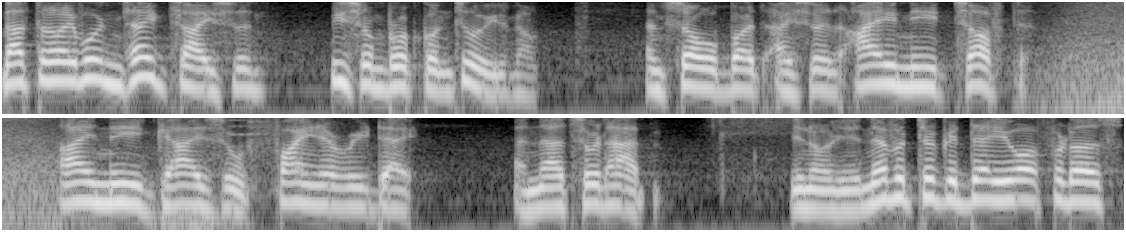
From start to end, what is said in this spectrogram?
Not that I wouldn't take Tyson. He's from Brooklyn too, you know. And so, but I said, I need toughness. I need guys who fight every day. And that's what happened. You know, you never took a day off with us.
